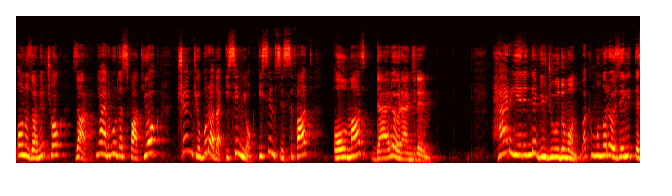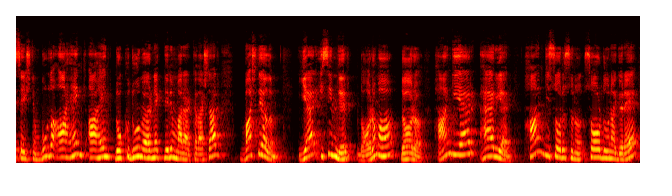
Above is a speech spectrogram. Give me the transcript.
Onu zamir. Çok. Zarf. Yani burada sıfat yok. Çünkü burada isim yok. İsimsiz sıfat olmaz değerli öğrencilerim her yerinde vücudumun. Bakın bunları özellikle seçtim. Burada ahenk ahenk dokuduğum örneklerim var arkadaşlar. Başlayalım. Yer isimdir. Doğru mu? Doğru. Hangi yer? Her yer. Hangi sorusunu sorduğuna göre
